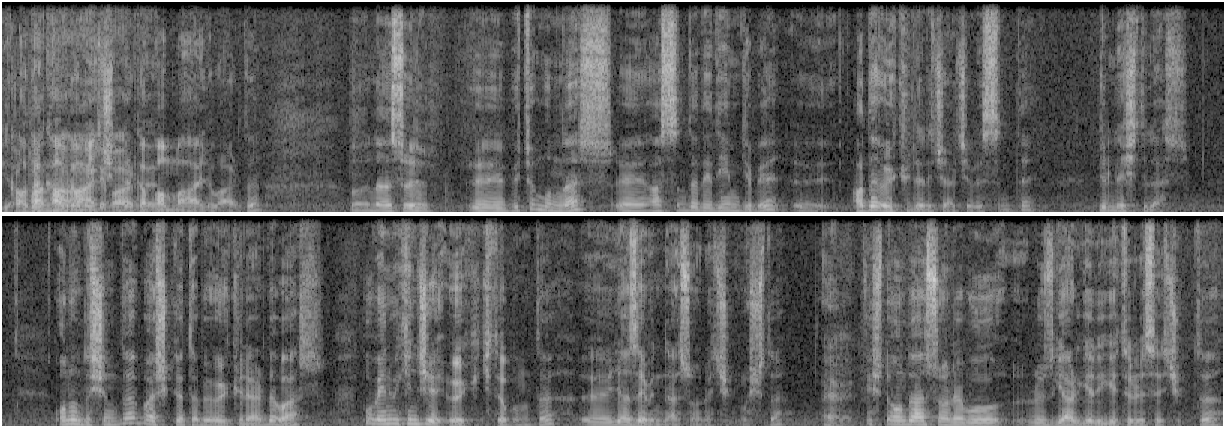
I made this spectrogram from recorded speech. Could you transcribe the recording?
bir ada Kapanma kavramı hali içinde vardı. kapanma hali vardı. Ondan sonra bütün bunlar e, aslında dediğim gibi e, ada öyküleri çerçevesinde birleştiler. Onun dışında başka tabii öyküler de var. Bu benim ikinci öykü kitabımdı. E, yaz evinden sonra çıkmıştı. Evet. İşte ondan sonra bu Rüzgar Geri Getirirse çıktı.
